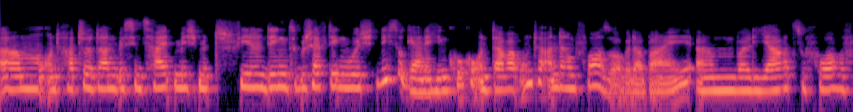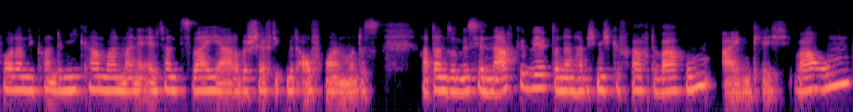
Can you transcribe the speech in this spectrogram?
ähm, und hatte dann ein bisschen Zeit, mich mit vielen Dingen zu beschäftigen, wo ich nicht so gerne hingucke. Und da war unter anderem Vorsorge dabei, ähm, weil die Jahre zuvor, bevor dann die Pandemie kam, waren meine Eltern zwei Jahre beschäftigt mit Aufräumen. Und das hat dann so ein bisschen nachgewirkt. Und dann habe ich mich gefragt, warum eigentlich? Warum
